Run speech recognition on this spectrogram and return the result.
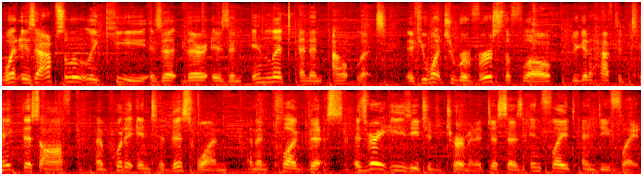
what is absolutely key is that there is an inlet and an outlet. If you want to reverse the flow, you're gonna have to take this off and put it into this one and then plug this. It's very easy to determine. It just says inflate and deflate.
